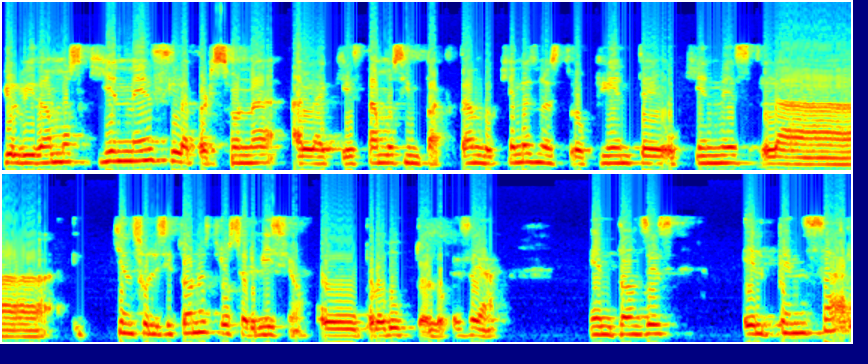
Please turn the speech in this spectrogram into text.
y olvidamos quién es la persona a la que estamos impactando, quién es nuestro cliente o quién es la quien solicitó nuestro servicio o producto, lo que sea. Entonces, el pensar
